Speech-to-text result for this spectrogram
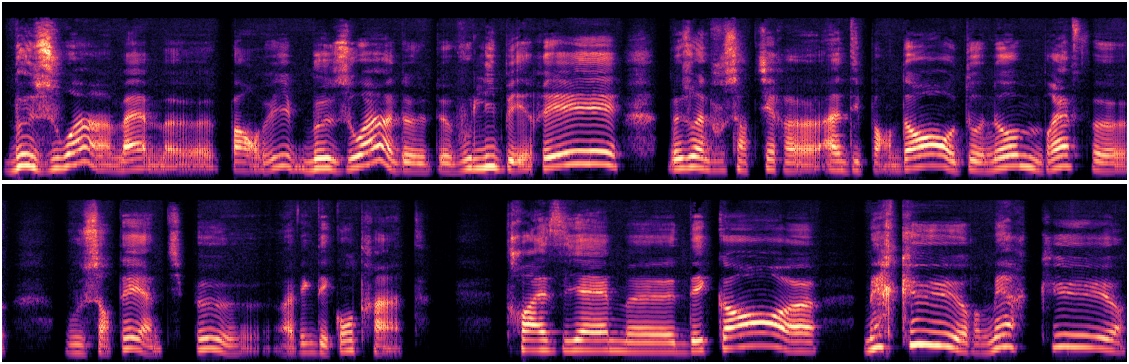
besoin même, pas envie, besoin de, vous libérer, besoin de vous sentir indépendant, autonome, bref, vous vous sentez un petit peu avec des contraintes. Troisième décan, Mercure, Mercure,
